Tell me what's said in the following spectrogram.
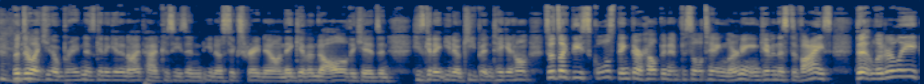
But they're like, you know, Braden is gonna get an iPad because he's in you know sixth grade now, and they give him to all of the kids, and he's gonna you know keep it and take it home. So it's like these schools think they're helping and facilitating learning and given this device that literally.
